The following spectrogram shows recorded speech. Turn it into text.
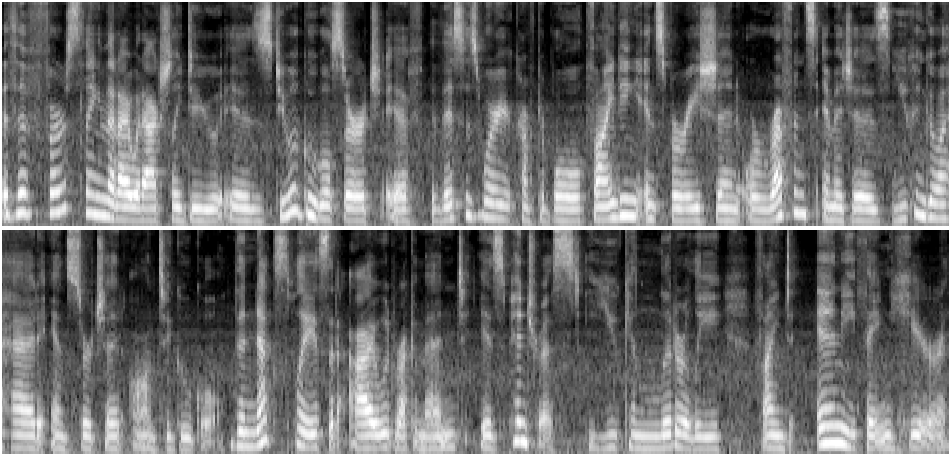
The first thing that I would actually do is do a Google search if this is where you're comfortable finding inspiration or reference images. You can go ahead and search it onto Google. The next place that I would recommend is Pinterest. You can literally find anything here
